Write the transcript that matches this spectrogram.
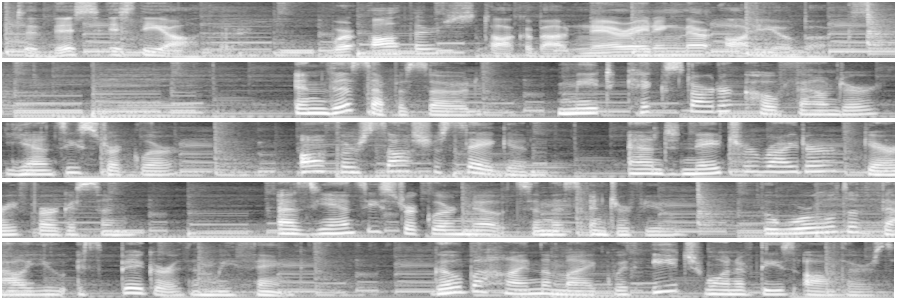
to This is the Author, where authors talk about narrating their audiobooks. In this episode, meet Kickstarter co founder Yancey Strickler, author Sasha Sagan, and nature writer Gary Ferguson. As Yancey Strickler notes in this interview, the world of value is bigger than we think. Go behind the mic with each one of these authors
